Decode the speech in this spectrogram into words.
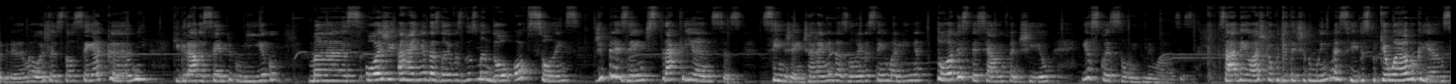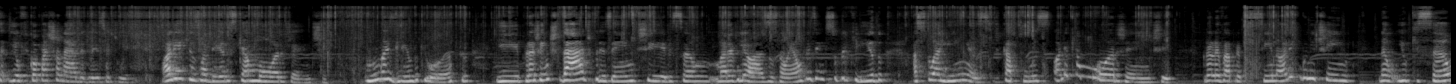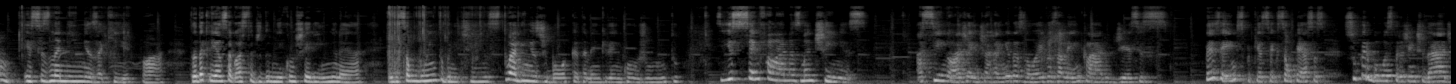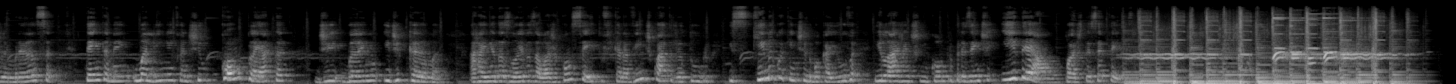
programa. Hoje eu estou sem a Cami, que grava sempre comigo, mas hoje a Rainha das Noivas nos mandou opções de presentes para crianças. Sim, gente, a Rainha das Noivas tem uma linha toda especial infantil e as coisas são muito mimosas. Sabem, eu acho que eu podia ter tido muito mais filhos, porque eu amo criança e eu fico apaixonada de ver isso aqui. Olhem aqui os madeiros, que amor, gente. Um mais lindo que o outro. E pra gente dar de presente, eles são maravilhosos, não é? É um presente super querido. As toalhinhas de capuz, olha que amor, gente. Pra levar pra piscina, olha que bonitinho. Não, e o que são esses naninhas aqui, ó. Toda criança gosta de dormir com cheirinho, né? Eles são muito bonitinhos. Toalhinhas de boca também que vem em conjunto. Isso sem falar nas mantinhas. Assim, ó, gente, a Rainha das Noivas, além, claro, de esses presentes, porque são peças super boas para gente dar de lembrança, tem também uma linha infantil completa de banho e de cama. A Rainha das Noivas, a loja Conceito, fica na 24 de outubro, esquina com a Quintino Bocaiúva, e lá a gente encontra o presente ideal, pode ter certeza.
